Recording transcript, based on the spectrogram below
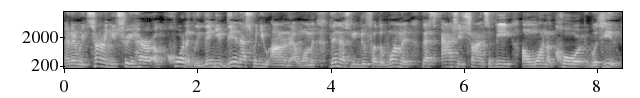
and in return you treat her accordingly then you then that's when you honor that woman. Then that's when you do for the woman that's actually trying to be on one accord with you.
